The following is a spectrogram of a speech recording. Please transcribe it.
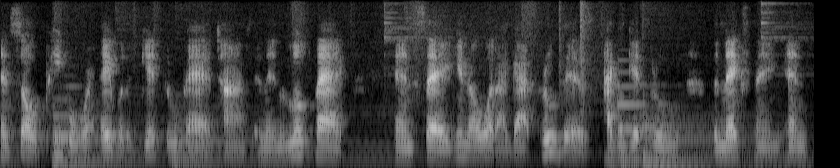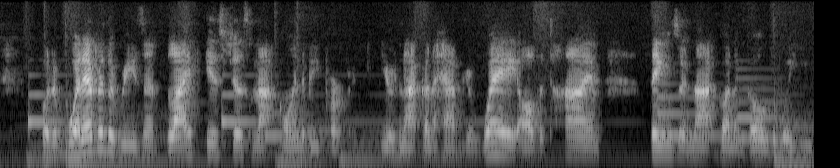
And so people were able to get through bad times and then look back and say, you know what, I got through this. I can get through the next thing. And for whatever the reason, life is just not going to be perfect. You're not going to have your way all the time. Things are not going to go the way you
